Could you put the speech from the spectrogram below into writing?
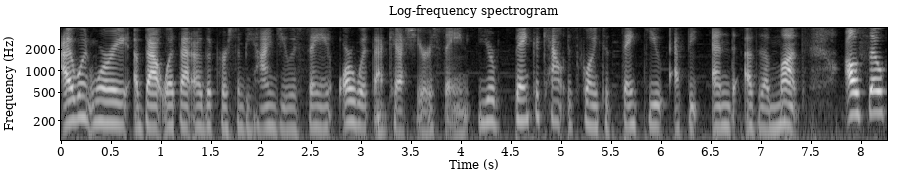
i wouldn't worry about what that other person behind you is saying or what that cashier is saying your bank account is going to thank you at the end of the month also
